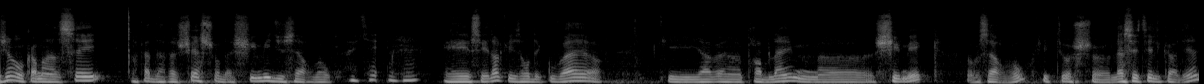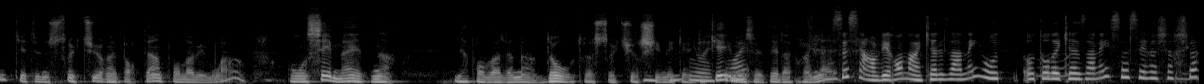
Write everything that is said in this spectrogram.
gens ont commencé à faire de la recherche sur la chimie du cerveau. Mhm. Et c'est là qu'ils ont découvert qu'il y avait un problème euh, chimique au cerveau qui touche euh, l'acétylcholine, qui est une structure importante pour la mémoire. On sait maintenant, il y a probablement d'autres structures chimiques Mhm, impliquées, oui. mais c'était la première. Ça, c'est environ dans quelles années? Au- autour de quelles années, ça, ces recherches-là?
